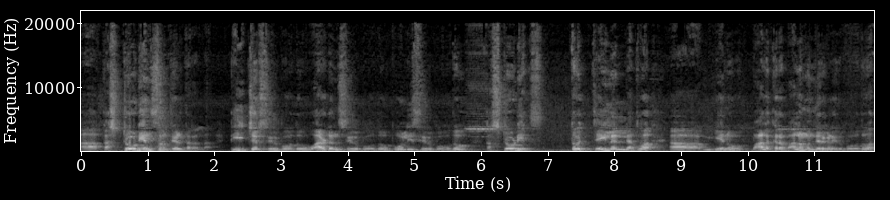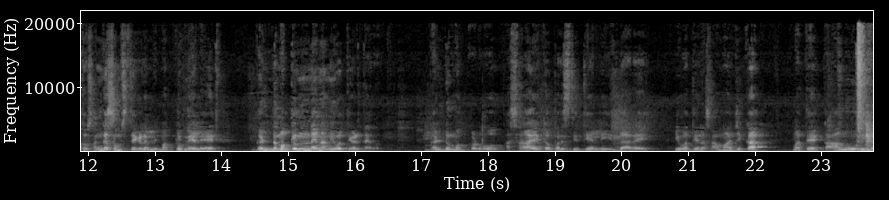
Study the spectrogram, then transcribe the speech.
ಆ ಕಸ್ಟೋಡಿಯನ್ಸ್ ಅಂತ ಹೇಳ್ತಾರಲ್ಲ, ಟೀಚರ್ಸ್ ಇರ್ಬೋದು, ವಾರ್ಡನ್ಸ್ ಇರ್ಬೋದು, ಪೊಲೀಸ್ ಇರ್ಬೋದು, ಕಸ್ಟೋಡಿಯನ್ಸ್. ಅಥವಾ ಜೈಲಲ್ಲಿ ಅಥವಾ ಏನು ಬಾಲಕರ ಬಾಲಮಂದಿರಗಳಿರ್ಬೋದು ಅಥವಾ ಸಂಘ ಸಂಸ್ಥೆಗಳಲ್ಲಿ ಮಕ್ಕಳ ಮೇಲೆ ಗಂಡು ಮಕ್ಕಳನ್ನೇ ನಾನು ಇವತ್ತು ಹೇಳ್ತಾ ಇರೋದು. ಗಂಡು ಮಕ್ಕಳು ಅಸಹಾಯಕ ಪರಿಸ್ಥಿತಿಯಲ್ಲಿ ಇದ್ದಾರೆ. ಇವತ್ತಿನ ಸಾಮಾಜಿಕ ಮತ್ತು ಕಾನೂನಿನ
